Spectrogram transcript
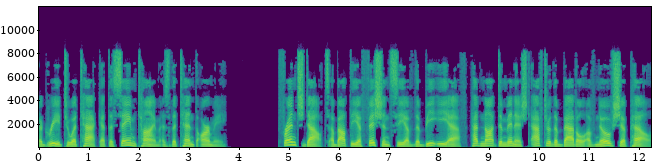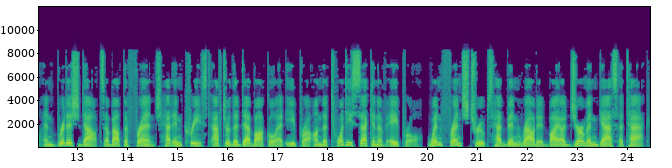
agreed to attack at the same time as the 10th Army. French doubts about the efficiency of the BEF had not diminished after the Battle of Neuve-Chapelle and British doubts about the French had increased after the debacle at Ypres on the 22nd of April, when French troops had been routed by a German gas attack.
